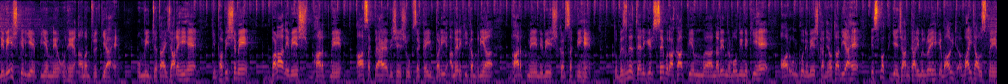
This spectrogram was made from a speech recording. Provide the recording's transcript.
निवेश के लिए पीएम ने उन्हें आमंत्रित किया है। उम्मीद जताई जा रही है कि भविष्य में बड़ा निवेश भारत में आ सकता है। विशेष रूप से कई बड़ी अमेरिकी कंपनियाँ भारत में निवेश कर सकती हैं। तो बिज़नेस डेलीगेट से मुलाकात पीएम नरेंद्र मोदी ने की है और उनको निवेश का न्यौता दिया है। इस वक्त ये जानकारी मिल रही है कि व्हाइट हाउस में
